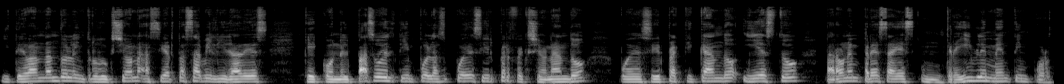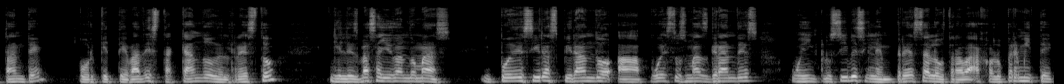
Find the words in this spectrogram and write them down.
y te van dando la introducción a ciertas habilidades que con el paso del tiempo las puedes ir perfeccionando, puedes ir practicando y esto para una empresa es increíblemente importante porque te va destacando del resto y les vas ayudando más y puedes ir aspirando a puestos más grandes o inclusive si la empresa lo trabaja lo permite,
